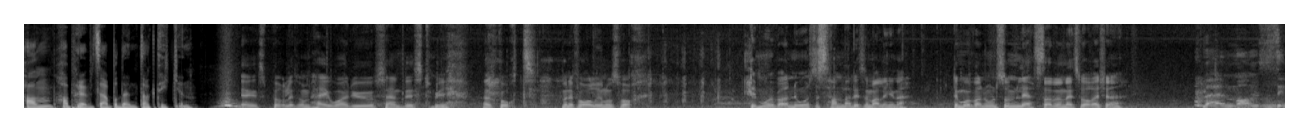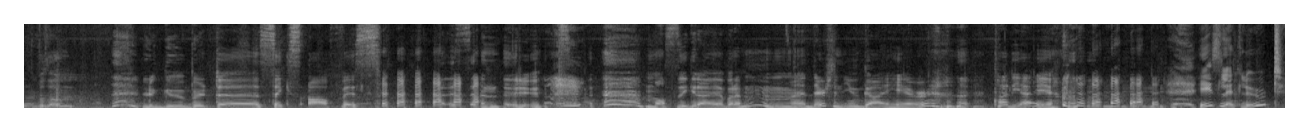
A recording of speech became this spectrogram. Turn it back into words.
han har prøvd seg på den taktikken. Jeg spør liksom Hey, why do you send this to me? Jeg har spurt, men jeg får aldri noe svar. Det må jo være noen som sender disse meldingene. Det må jo være noen som leser den jeg svarer, ikke det? Det er en mann som sitter på sånn lugubert uh, sex-office. Bare sender ut masse greier. Bare hmm, there's a new guy here. Tarjei. He's lett lurt.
